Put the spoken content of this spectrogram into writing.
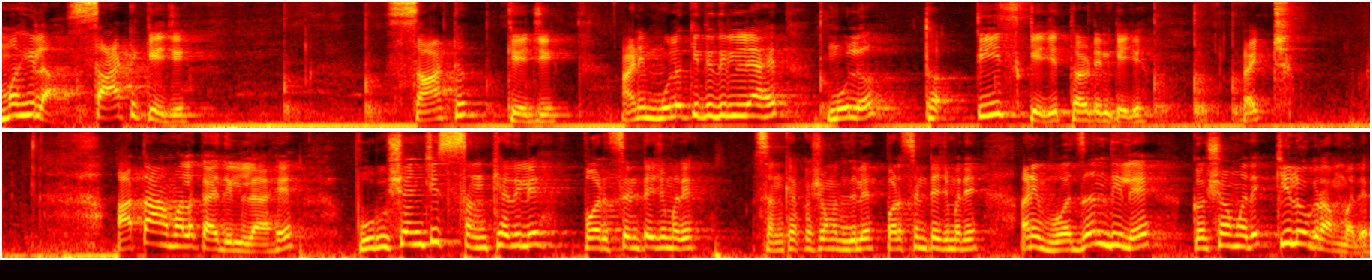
महिला साठ के जी. साठ के जी. आणि मुलं किती दिलेली आहेत? मुलं थ तीस के जी थर्टीन के जी राईट आता आम्हाला काय दिलेलं आहे? पुरुषांची संख्या दिली पर्सेंटेजमध्ये संख्या कशामध्ये दिले पर्सेंटेजमध्ये आणि वजन दिले कशामध्ये? किलोग्राममध्ये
